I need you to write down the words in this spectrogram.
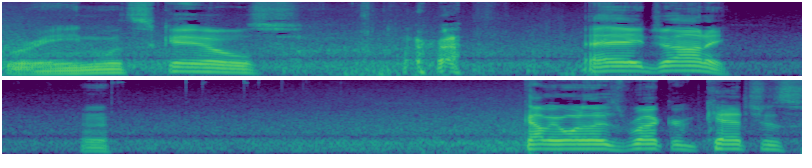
Green with scales. hey, Johnny. Got me one of those record catches.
